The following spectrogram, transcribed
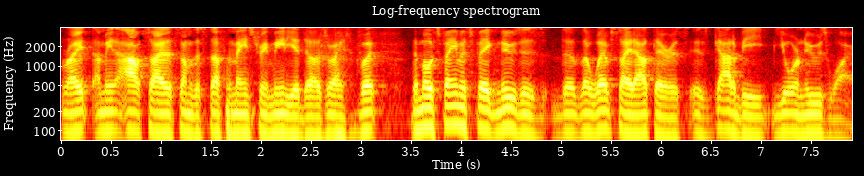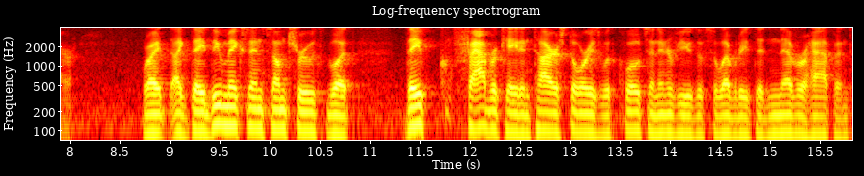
right? I mean, outside of some of the stuff the mainstream media does, right? But the most famous fake news is the the website out there is is got to be YourNewsWire, right? Like they do mix in some truth, but they fabricate entire stories with quotes and interviews of celebrities that never happened.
